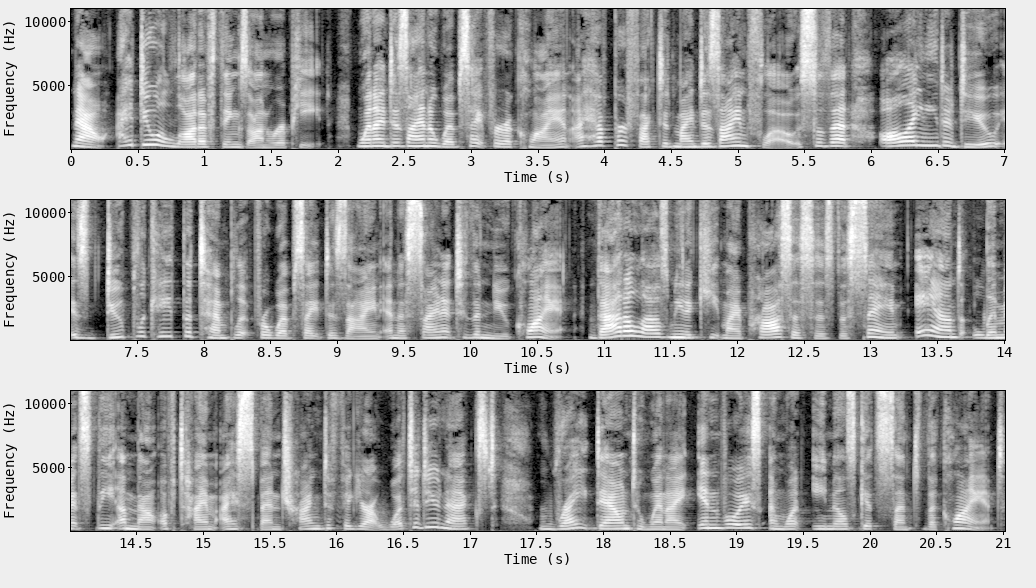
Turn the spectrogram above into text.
Now, I do a lot of things on repeat. When I design a website for a client, I have perfected my design flow so that all I need to do is duplicate the template for website design and assign it to the new client. That allows me to keep my processes the same and limits the amount of time I spend trying to figure out what to do next, right down to when I invoice and what emails get sent to the client.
